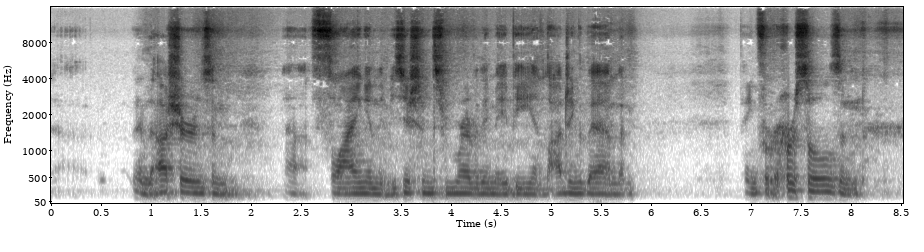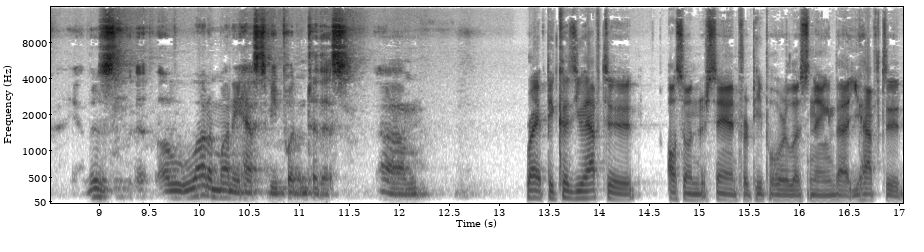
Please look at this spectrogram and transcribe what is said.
uh, and the ushers, and uh, flying in the musicians from wherever they may be and lodging them, and paying for rehearsals, and yeah, there's a lot of money has to be put into this. Um, right, because you have to also understand for people who are listening that you have to,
